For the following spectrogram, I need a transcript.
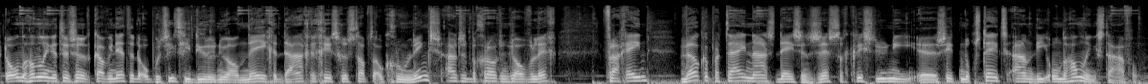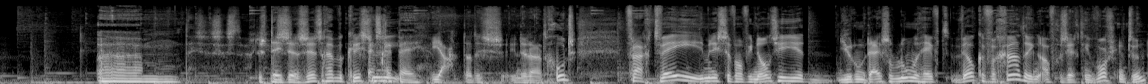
De onderhandelingen tussen het kabinet en de oppositie duren nu al negen dagen. Gisteren stapte ook GroenLinks uit het begrotingsoverleg. Vraag 1. Welke partij naast D66 ChristenUnie uh, zit nog steeds aan die onderhandelingstafel? Um, D66. Dus D66 hebben we, ChristenUnie. SGP. Ja, dat is inderdaad goed. Vraag 2. De minister van Financiën, Jeroen Dijsselbloem... heeft welke vergadering afgezegd in Washington...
